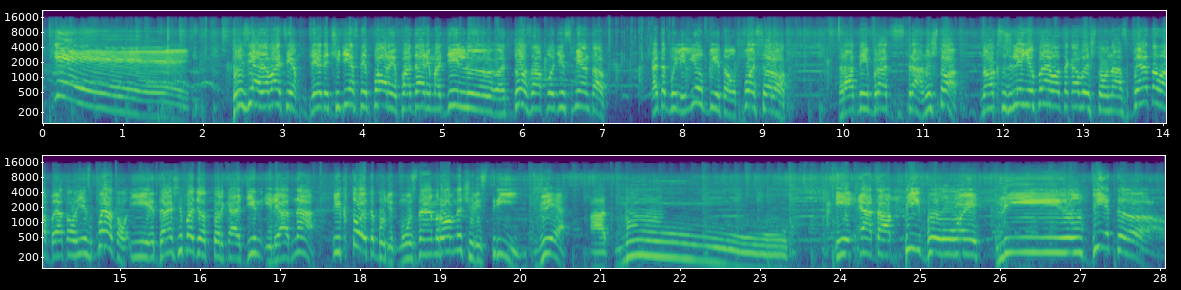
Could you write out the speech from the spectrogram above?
Окей! Друзья, давайте для этой чудесной пары подарим отдельную э, дозу аплодисментов. Это были Лил Битл, Посса Рок, родные брат и сестра. Ну что, но, к сожалению, правила таковы, что у нас бэтл, а бэтл есть бэтл. И дальше пойдет только один или одна. И кто это будет, мы узнаем ровно через три, две, одну. И это B-Boy Lil Beatles.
